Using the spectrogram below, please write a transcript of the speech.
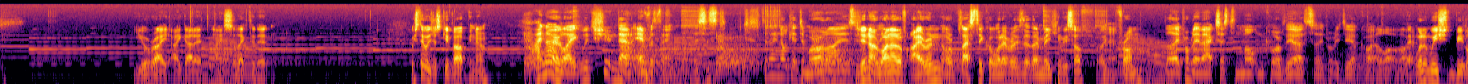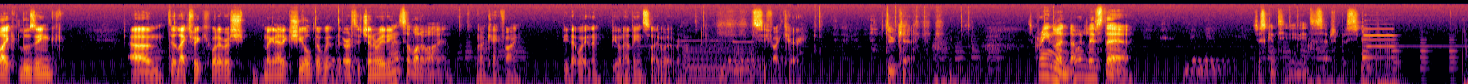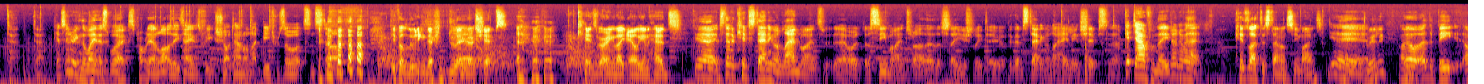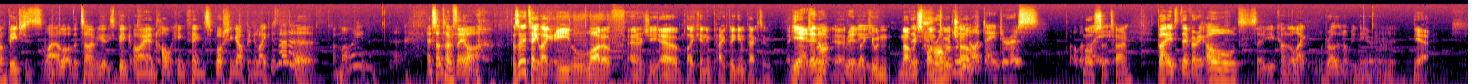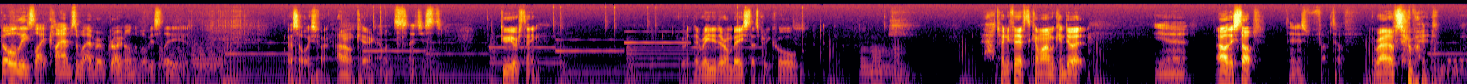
You're right, I got it. I selected it. Wish they would just give up, you know? I know, like we're shooting down everything. This is. Did they not get demoralized? Did you not run out of iron or plastic or whatever it is that they're making this of? Like Yeah. from? Well, they probably have access to the molten core of the Earth, so they probably do have quite a lot of iron. Wouldn't we should be like losing um, the electric whatever sh- magnetic shield that with the Earth is generating? That's a lot of iron. Okay, fine. Be that way then. Be on alien side, whatever. Let's see if I care. Do care. Greenland. No one lives there. Just continue the interception pursuit. Da, da, Considering the way this works, probably a lot of these aliens being shot down on like beach resorts and stuff. People looting their Yeah. their ships. Kids wearing like alien heads. yeah, instead of kids standing on landmines uh, or, or sea mines rather, which they usually do, it'll be them standing on like alien ships and like, get down from there. You don't know where that. Kids like to stand on sea mines. Yeah. yeah, yeah. Really? Well, at the beach on beaches, like a lot of the time, you get these big iron hulking things washing up, and you're like, "Is that a a mine?" And sometimes they are. Doesn't it take like a lot of energy, uh, like an impact, big impact to? actually Yeah, they're not it? really- Like you wouldn't not respond to a child Probably not dangerous. Probably. most of the time. But it's, they're very old, so you kind of like would rather not be near it. Yeah, But all these like clams or whatever have grown on them, obviously. That's always fun. I don't care. That one's I just Do your thing. They raided their own base. That's pretty cool. 25th. Come on, we can do it. yeah, Oh, they stopped. they just fucked off. They ran out of survive.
